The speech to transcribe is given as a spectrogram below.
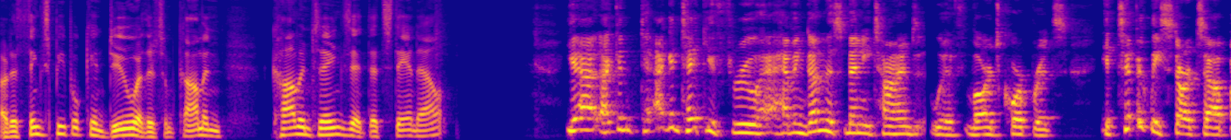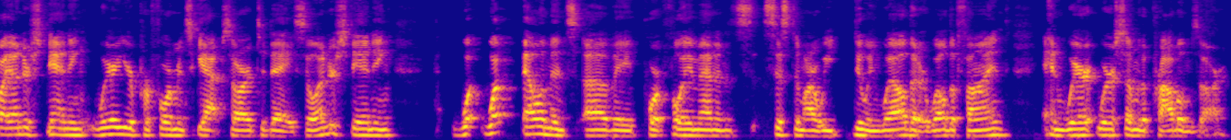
Are there things people can do? Are there some common common things that, that stand out? Yeah, I can t- I can take you through having done this many times with large corporates. It typically starts out by understanding where your performance gaps are today. So understanding what what elements of a portfolio management system are we doing well that are well defined and where where some of the problems are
